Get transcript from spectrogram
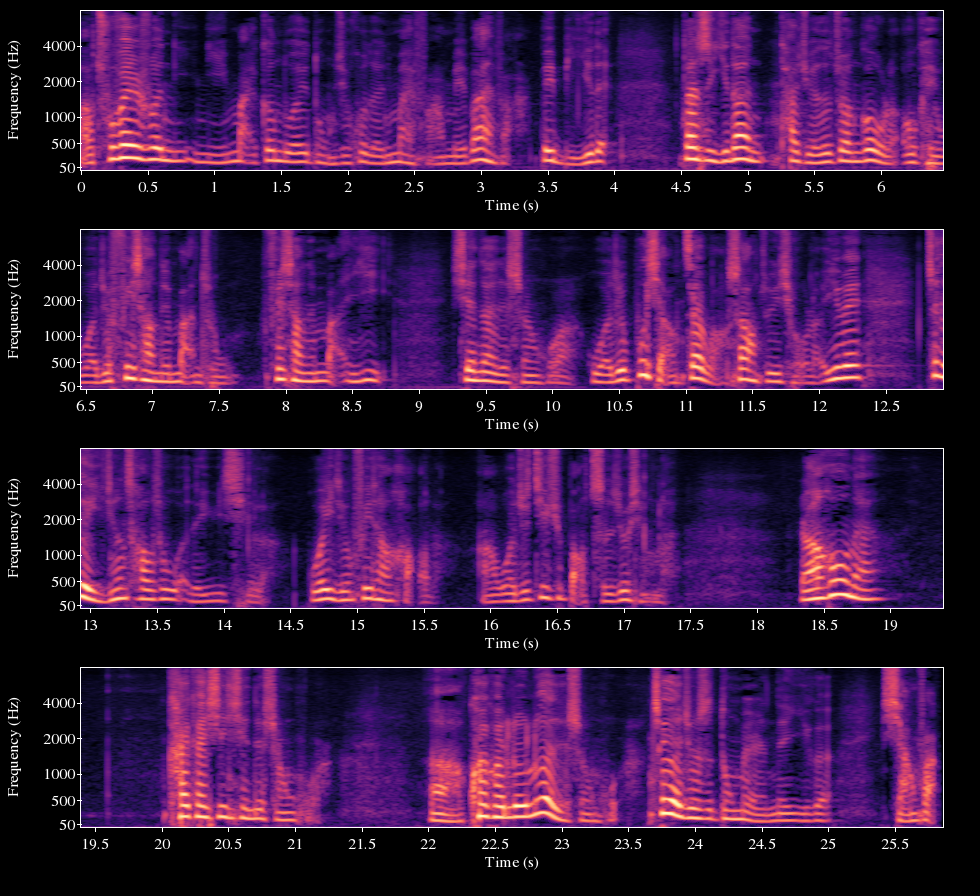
啊，除非说你你买更多的东西或者你买房，没办法被逼的，但是一旦他觉得赚够了，OK，我就非常的满足，非常的满意现在的生活，我就不想再往上追求了，因为这个已经超出我的预期了，我已经非常好了啊，我就继续保持就行了，然后呢，开开心心的生活。啊，快快乐乐的生活，这个就是东北人的一个想法。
